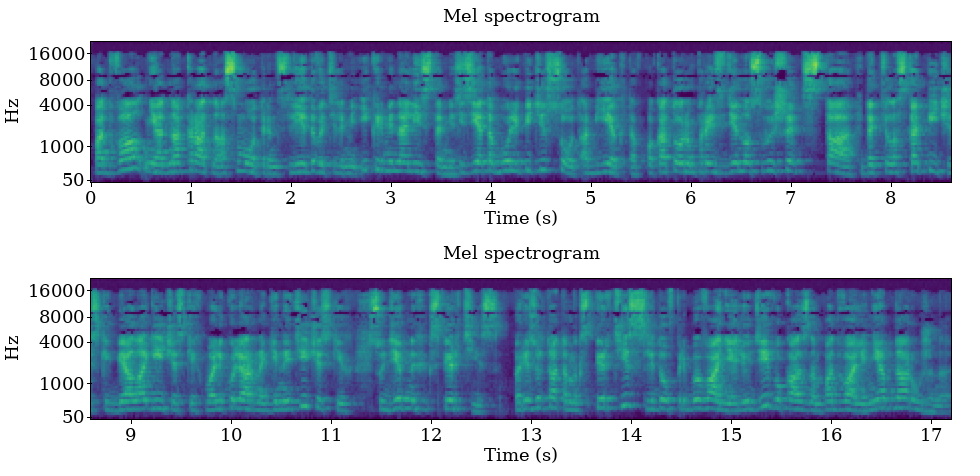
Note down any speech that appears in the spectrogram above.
Подвал неоднократно осмотрен следователями и криминалистами. Изъято более 500 объектов, по которым произведено свыше 100 дактилоскопических, биологических, молекулярно-генетических судебных экспертиз. По результатам экспертиз следов пребывания людей в указанном подвале не обнаружено.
